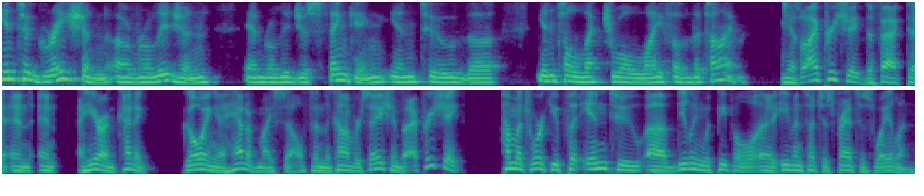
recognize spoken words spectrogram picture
integration of religion and religious thinking into the intellectual life of the time. Yeah, so I appreciate the fact, and and here I'm kind of going ahead of myself in the conversation, but I appreciate how much work you put into uh, dealing with people, uh, even such as Francis Wayland,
